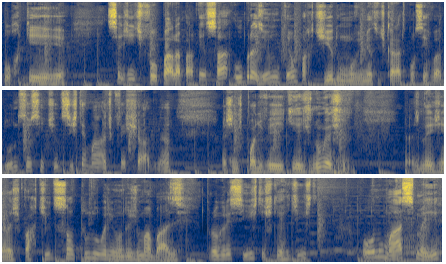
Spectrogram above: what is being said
porque se a gente for parar para pensar, o Brasil não tem um partido, um movimento de caráter conservador no seu sentido sistemático, fechado, né? A gente pode ver aí que as inúmeras as legendas de partidos são tudo oriundos de uma base progressista, esquerdista, ou no máximo aí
